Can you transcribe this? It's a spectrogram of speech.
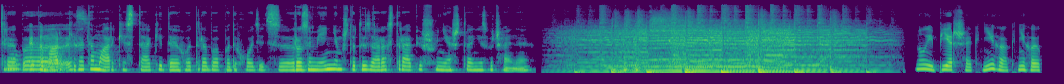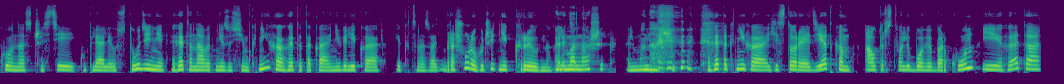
Трэба ну, гэта маркіс. гэта маркіс так і да яго трэба падыходзіць з разуменнем што ты зараз трапіш у нешта незвычайнае Ну і першая кніга кніга якую у нас часцей куплялі ў студзені. Гэта нават не зусім кніга гэта такая невялікая як это назваць брашура гучыць не крыўдна. Альманашык. Альманашык. Гэта кніга гісторыя дзеткам аўтарства любові баркун. І гэта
